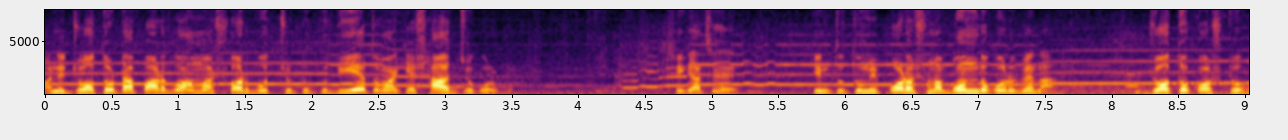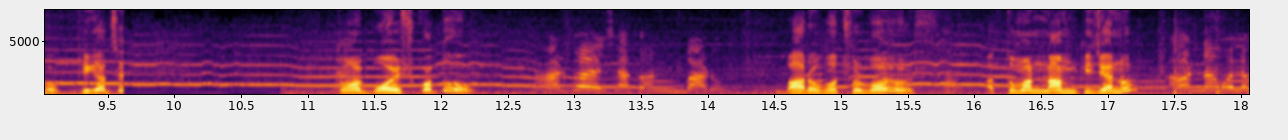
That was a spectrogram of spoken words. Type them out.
মানে যতটা পারব আমার সর্বোচ্চটুকু দিয়ে তোমাকে সাহায্য করব। ঠিক আছে? কিন্তু তুমি পড়াশোনা বন্ধ করবে না। যত কষ্ট হোক ঠিক আছে? তোমার বয়স কত? আমার বয়স এখন বারো। বছর বয়স? হ্যাঁ। আর তোমার নাম কি যেন? আমার নাম হলো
